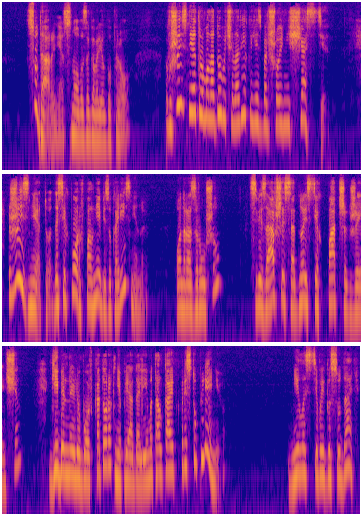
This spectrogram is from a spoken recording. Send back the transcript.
— Сударыня, — снова заговорил Бопро, — в жизни этого молодого человека есть большое несчастье. Жизнь эту, до сих пор вполне безукоризненную, он разрушил, связавшись с одной из тех падших женщин, гибельная любовь которых непреодолимо толкает к преступлению. «Милостивый государь!»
